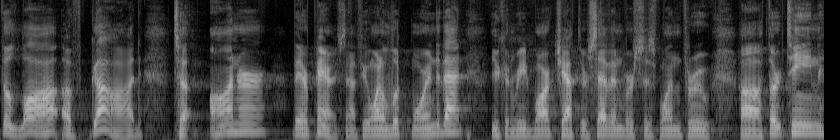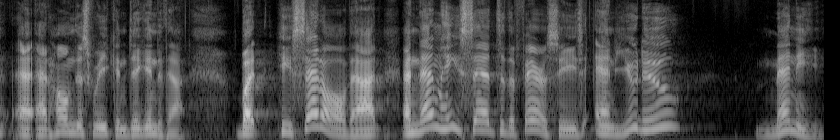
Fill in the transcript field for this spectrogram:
the law of God to honor their parents. Now, if you want to look more into that, you can read Mark chapter 7, verses 1 through uh, 13 at, at home this week and dig into that. But he said all that, and then he said to the Pharisees, And you do many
